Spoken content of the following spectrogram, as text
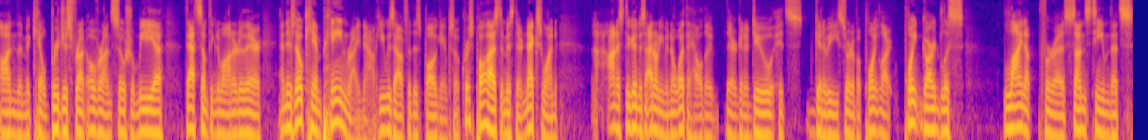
on the Mikal Bridges front over on social media. That's something to monitor there. And there's no Cam Payne right now. He was out for this ball game. So Chris Paul has to miss their next one. Honest to goodness, I don't even know what the hell they, they're going to do. It's going to be sort of a point, point guardless lineup for a Suns team that's,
